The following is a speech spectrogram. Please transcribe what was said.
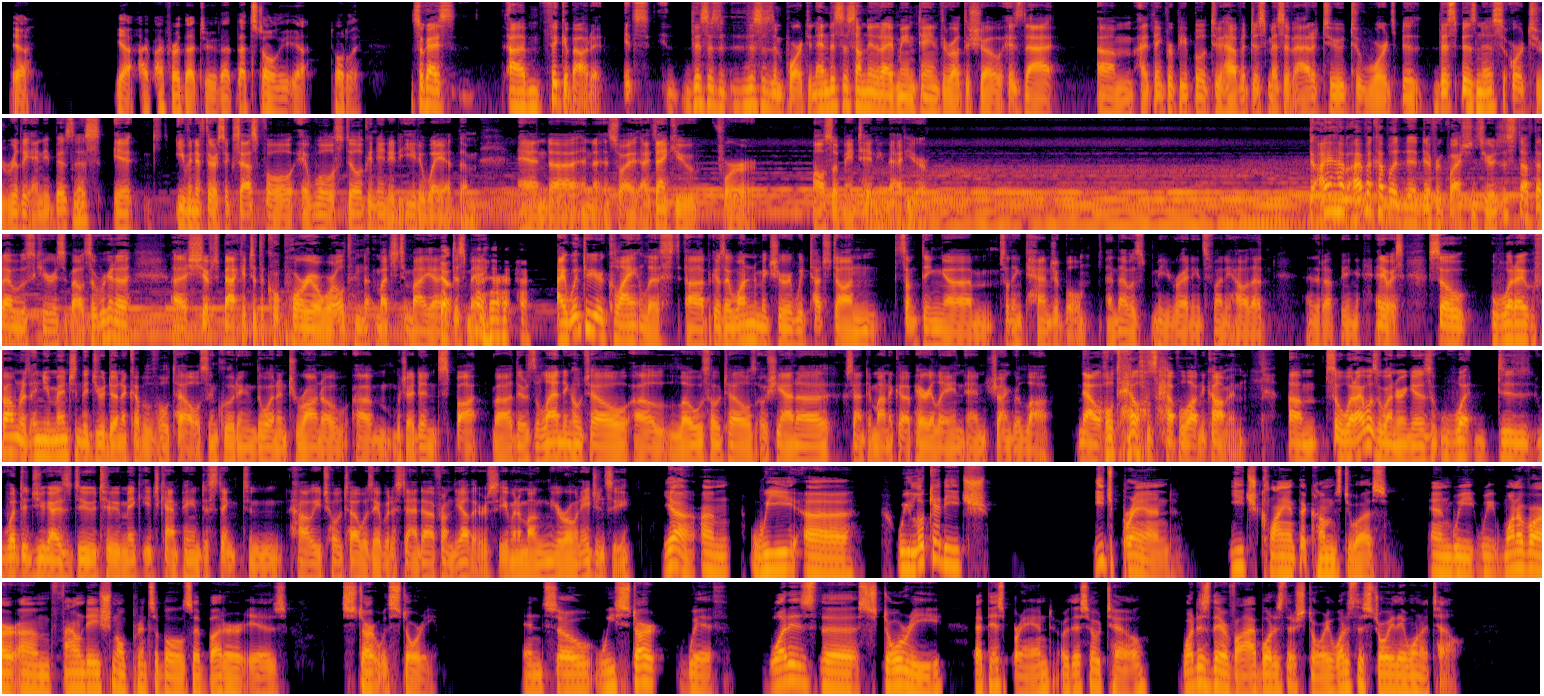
Yeah, yeah, I've, I've heard that too. That that's totally yeah, totally. So, guys, um, think about it. It's this is this is important, and this is something that I've maintained throughout the show. Is that um, I think for people to have a dismissive attitude towards bu- this business or to really any business, it even if they're successful, it will still continue to eat away at them. And uh, and, and, so I, I thank you for also maintaining that here. I have I have a couple of different questions here. This is stuff that I was curious about. So we're gonna uh, shift back into the corporeal world, much to my uh, dismay. I went through your client list uh, because I wanted to make sure we touched on something um, something tangible, and that was me writing. It's funny how that ended up being. Anyways, so what I found was, and you mentioned that you had done a couple of hotels, including the one in Toronto, um, which I didn't spot. Uh, there's the Landing Hotel, uh, Loews Hotels, Oceana, Santa Monica, Perry Lane, and Shangri La. Now, hotels have a lot in common. Um, so, what I was wondering is, what did what did you guys do to make each campaign distinct, and how each hotel was able to stand out from the others, even among your own agency? Yeah, um, we uh, we look at each each brand, each client that comes to us, and we we one of our um, foundational principles at Butter is start with story, and so we start with what is the story that this brand or this hotel, what is their vibe? What is their story? What is the story they want to tell?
